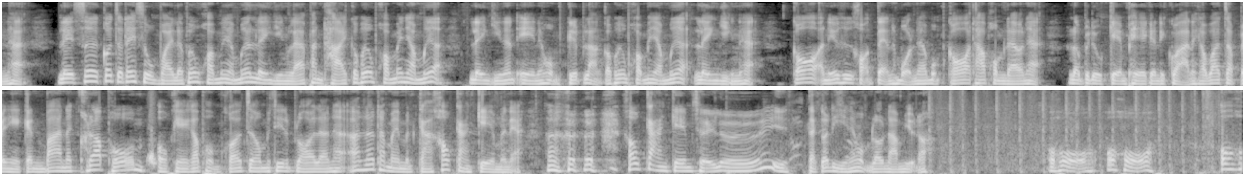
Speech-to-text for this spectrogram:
นฮะ เลเซอร์ก็จะได้ซูมไวและเพิ่มความแม่นยำเมื่อเล็งยิงและพันท้ายก็เพิ่มความแม่นยำเมื่อเล็งยิงนั่นเองนะผมกริปหลังก็เพิ่มความแม่นยำเมื่อเล็งยิงนะฮะก็อันนี้ก็คือของแต่ทั้งหมดนะผมก็ถ้าพร้อมแล้วเนี่ยเราไปดูเกมเพย์กันดีกว่านะครับว่าจะเป็นยังไงกันบ้างนะครับผมโอเคครับผมก็เจอมาที่เรียบร้อยแล้วนะฮะอะแล้วทำไมมันกางเข้ากลางเกมเลยเนี่ย เข้ากลางเกมเฉยเลย แต่ก็ดีนะผมเรานำอยู่เนาะโอ้โห โอ้โห โอ้โห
